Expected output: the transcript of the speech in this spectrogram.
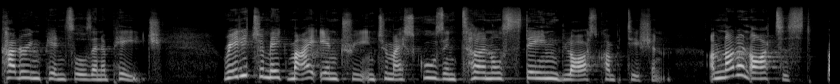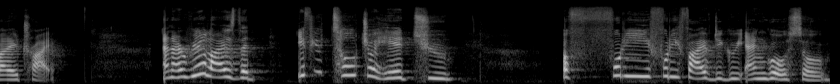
coloring pencils and a page, ready to make my entry into my school's internal stained glass competition. I'm not an artist, but I try. And I realized that if you tilt your head to a 40, 45 degree angle or so,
